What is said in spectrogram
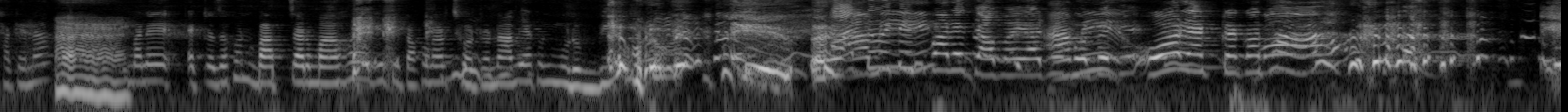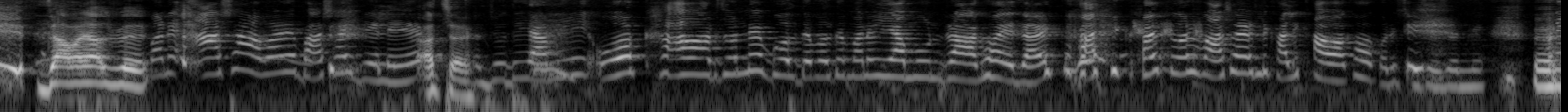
থাকে না। হ্যাঁ হ্যাঁ হ্যাঁ। মানে একটা যখন বাচ্চার মা হয়ে গেছে তখন আর ছোট না। আমি এখন মুরব্বী। আমি ওর একটা কথা। জামাই আসবে। মানে আশা আমার বাসায় গেলে আচ্ছা। যদি আমি ও খাওয়ার জন্য বলতে বলতে মানে এমন রাগ হয়ে যায় খালি খায় তোর বাসায় আসলে খালি খাওয়া খাওয়া করে শেষের জন্য? মানে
